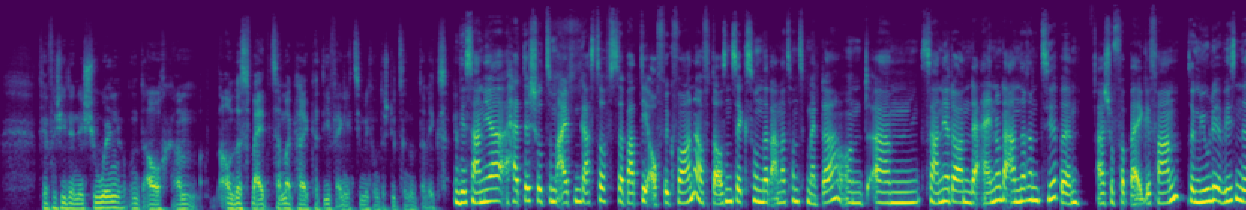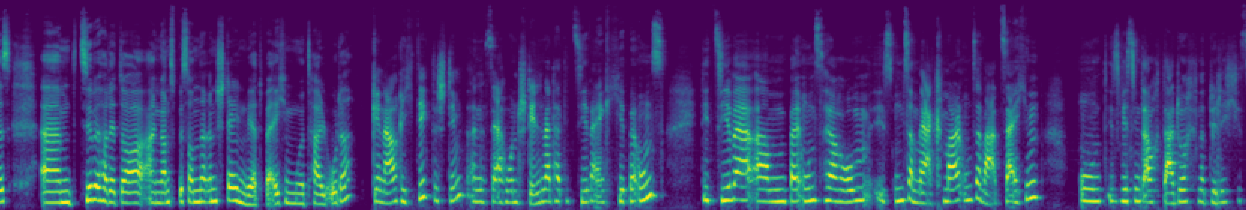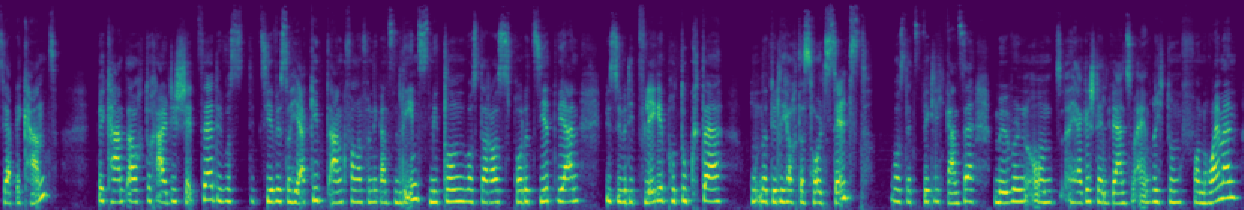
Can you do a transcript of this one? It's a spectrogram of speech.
für verschiedene Schulen und auch ähm, andersweit sind wir karikativ eigentlich ziemlich unterstützend unterwegs. Wir sind ja heute schon zum Alpengasthof Sabati aufgefahren auf 1621 Meter und ähm, sind ja da an der ein oder anderen Zirbe auch schon vorbeigefahren. Sagen Julia wissen das, ähm, die Zirbe hat ja da einen ganz besonderen Stellenwert bei euch im Murtal, oder? Genau, richtig, das stimmt. Einen sehr hohen Stellenwert hat die Zirbe eigentlich hier bei uns. Die Zirbe ähm, bei uns herum ist unser Merkmal, unser Wahrzeichen und ist, wir sind auch dadurch natürlich sehr bekannt. Bekannt auch durch all die Schätze, die was die Zirbe so hergibt, angefangen von den ganzen Lebensmitteln, was daraus produziert werden, bis über die Pflegeprodukte und natürlich auch das Holz selbst, was jetzt wirklich ganze Möbeln und hergestellt werden zur Einrichtung von Räumen.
